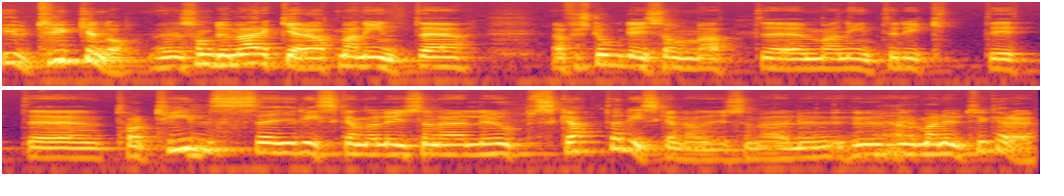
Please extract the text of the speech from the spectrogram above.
uttrycken då? Eh, Som du märker att man inte jag förstod det som att eh, man inte riktigt eh, tar till sig riskanalyserna eller uppskattar riskanalyserna. Eller hur vill man uttrycka det?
